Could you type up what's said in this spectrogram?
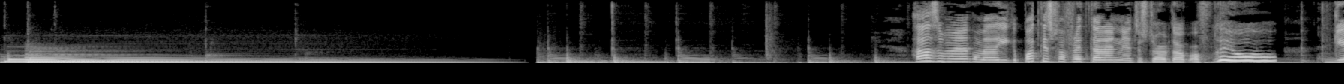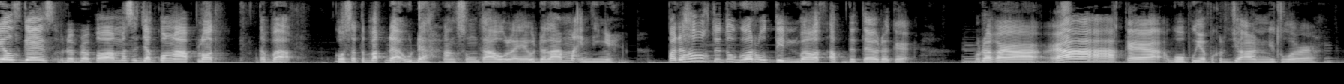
Halo semuanya, kembali lagi ke podcast favorit kalian yaitu Startup of Leo. Gils guys, udah berapa lama sejak gua ngupload? Tebak, gak usah tebak dah, udah langsung tahu lah ya, udah lama intinya. Padahal waktu itu gue rutin banget update-nya udah kayak Udah kayak, ya kayak gue punya pekerjaan gitu loh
